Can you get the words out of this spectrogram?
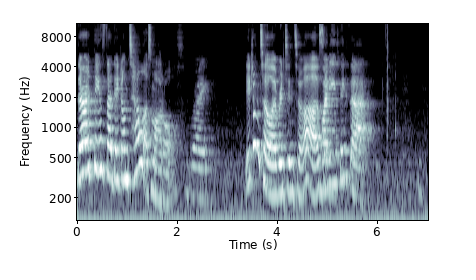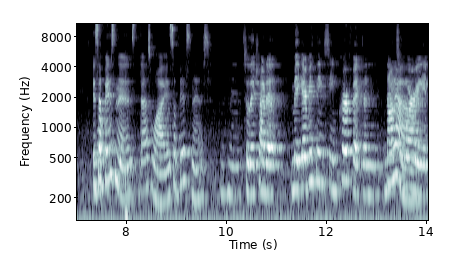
There are things that they don't tell us models. right. They don't tell everything to us. Why do you think that? It's a business. That's why it's a business. hmm So they try to make everything seem perfect and not to worry. And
